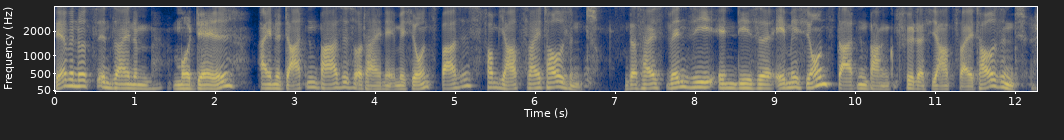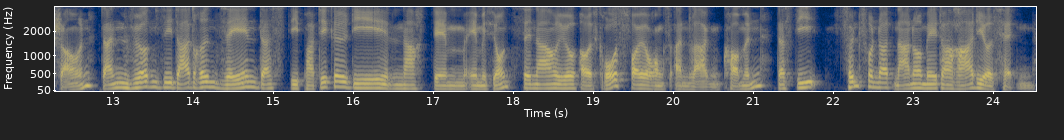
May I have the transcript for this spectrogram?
Der benutzt in seinem Modell eine Datenbasis oder eine Emissionsbasis vom Jahr 2000. Das heißt, wenn Sie in diese Emissionsdatenbank für das Jahr 2000 schauen, dann würden Sie da drin sehen, dass die Partikel, die nach dem Emissionsszenario aus Großfeuerungsanlagen kommen, dass die 500 Nanometer Radius hätten.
